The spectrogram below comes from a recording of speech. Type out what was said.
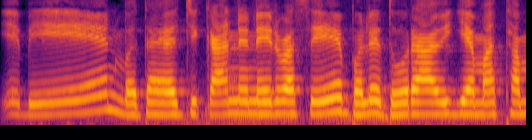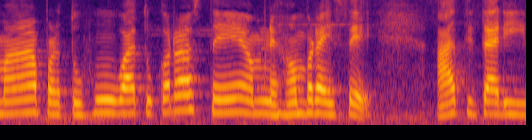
એ બેન બધા હજી કાને નેરવા છે ભલે ધોરા આવી ગયા માથામાં પણ તું હું વાતું કરસ ને અમને સંભળાય છે. આથી તારી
